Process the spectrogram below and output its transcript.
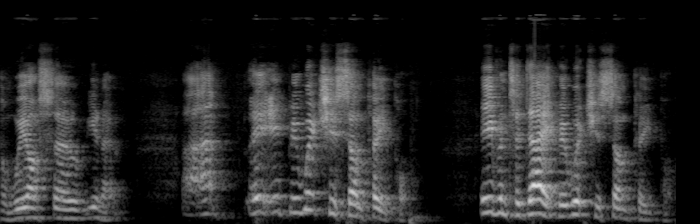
and we are so, you know. Uh, it, it bewitches some people. Even today, it bewitches some people.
